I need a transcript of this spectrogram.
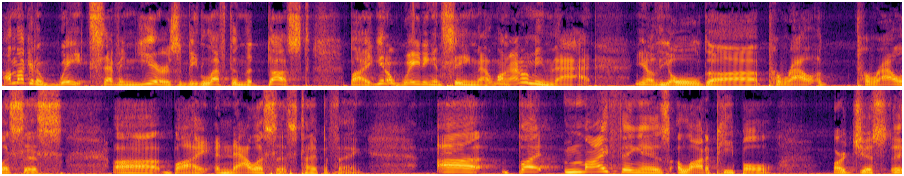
I'm not going to wait seven years and be left in the dust by you know waiting and seeing that long. I don't mean that. You know the old uh, paralysis uh, by analysis type of thing. Uh, but my thing is, a lot of people are just uh,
